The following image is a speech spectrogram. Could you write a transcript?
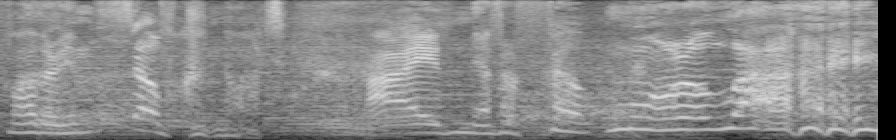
father himself could not. I've never felt more alive!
